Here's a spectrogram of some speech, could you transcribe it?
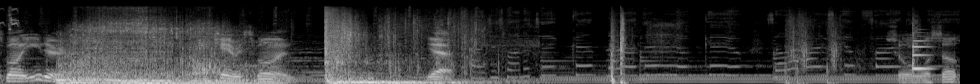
Respond either. You can't respond. Yeah. Him what's up.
